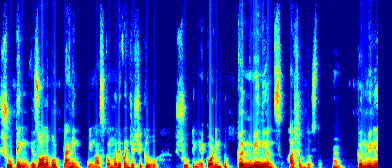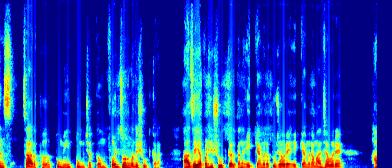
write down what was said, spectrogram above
shooting is all about planning मी मास्कॉममध्ये पण जे शिकलो शूटिंग अकॉर्डिंग टू कन्व्हिनियन्स हा शब्द असतो. हम्म. चा अर्थ तुम्ही तुमच्या कम्फर्ट झोनमध्ये शूट करा. आजही आपण हे शूट करताना एक कॅमेरा तुझ्यावर आहे एक कॅमेरा माझ्यावर आहे. हा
